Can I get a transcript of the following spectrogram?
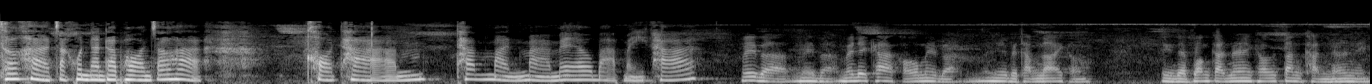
เจ้าค่ะ จากคุณนันทพรเจ้าค่ะ ขอถามทำหมันหมาแมวบาปไหมคะ ไม่บาปไม่บาปไม่ได้ฆ่าเขาไม่บาปไม่ได้ไปทำร้ายเขาเพียงแต่ป้องกันไม่ให้เขาตั้งคันนั่นเอง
